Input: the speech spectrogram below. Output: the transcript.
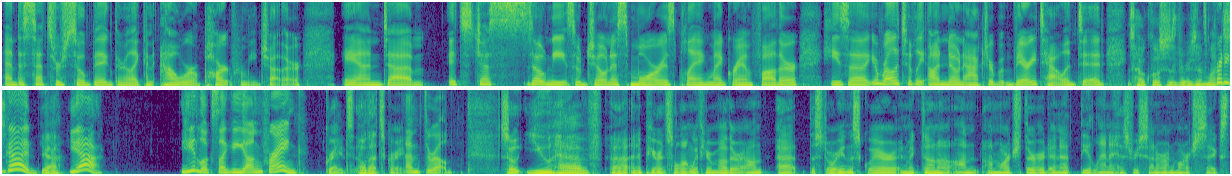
And the sets are so big, they're like an hour apart from each other. And um, it's just so neat. So Jonas Moore is playing my grandfather. He's a, a relatively unknown actor, but very talented. So how close is the resemblance? Pretty good. Yeah. Yeah. He looks like a young Frank. Great. Oh, that's great. I'm thrilled. So you have uh, an appearance along with your mother on at the Story in the Square in McDonough on on March 3rd, and at the Atlanta History Center on March 6th.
